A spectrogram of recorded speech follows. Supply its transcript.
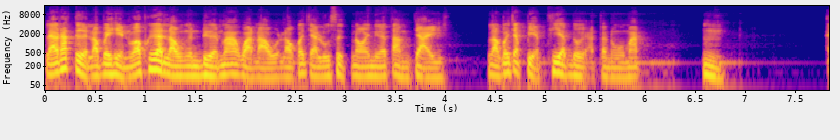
แล้วถ้าเกิดเราไปเห็นว่าเพื่อนเราเงินเดือนมากกว่าเรา เราก็จะรู้สึกน้อยเนื้อต่ำใจ เราก็จะเปรียบเทียบโดยอัตโนมัติ อืมไอ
